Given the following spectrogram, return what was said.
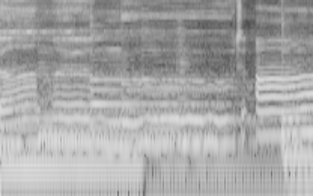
summer moved on. Ah.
